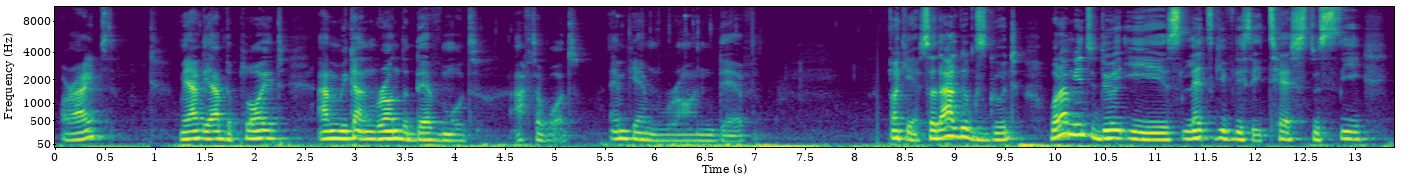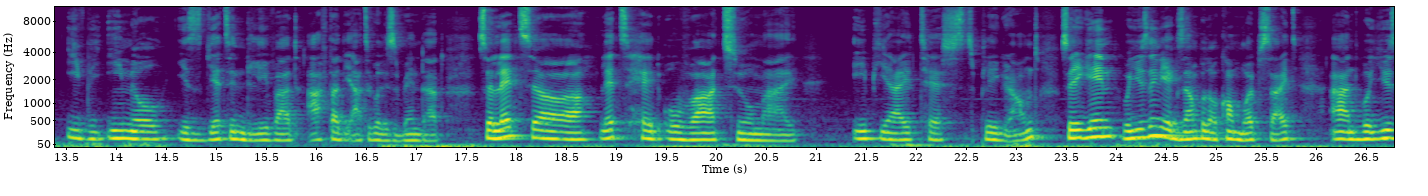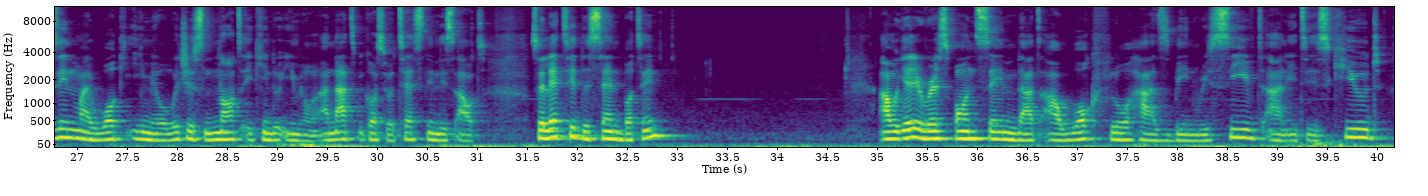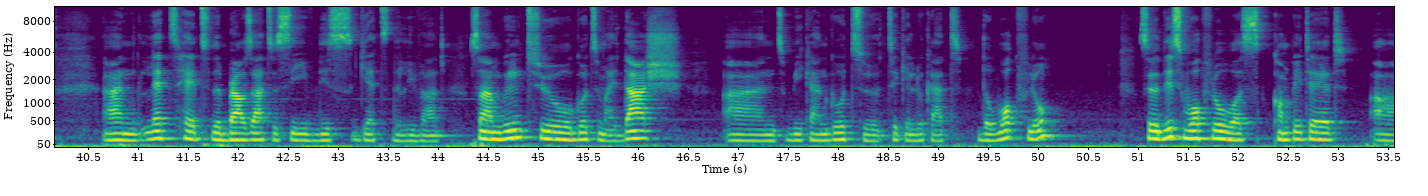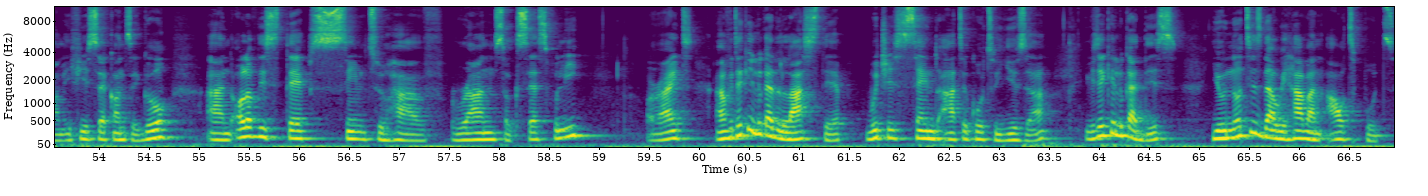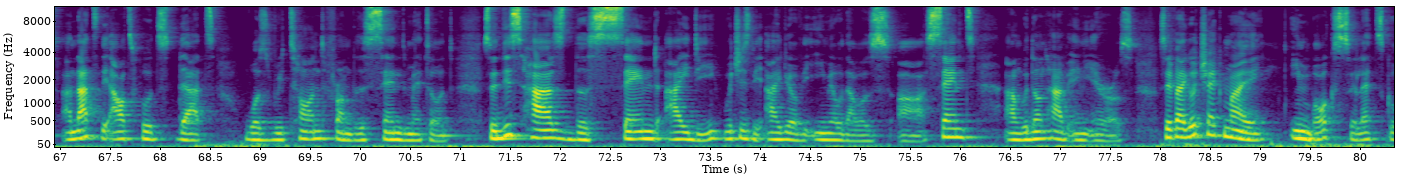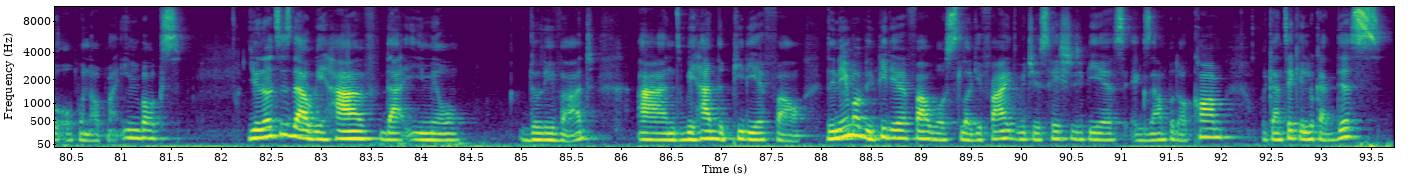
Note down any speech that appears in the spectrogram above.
all right? We have the app deployed and we can run the dev mode afterward. Npm run dev. Okay so that looks good. What i'm going to do is let's give this a test to see if the email is getting delivered after the article is rendered. So let's uh let's head over to my API test playground. So again, we're using the example.com website and we're using my work email, which is not a Kindle email. And that's because we're testing this out. So let's hit the send button. And we get a response saying that our workflow has been received and it is queued. And let's head to the browser to see if this gets delivered. So I'm going to go to my dash and we can go to take a look at the workflow so this workflow was completed um, a few seconds ago and all of these steps seem to have run successfully. All right. And if we take a look at the last step, which is send article to user, if you take a look at this, you'll notice that we have an output and that's the output that was returned from the send method. So this has the send ID, which is the ID of the email that was uh, sent, and we don't have any errors. So if I go check my inbox, so let's go open up my inbox, you notice that we have that email delivered and we have the PDF file. The name of the PDF file was slugified, which is https example.com. We can take a look at this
